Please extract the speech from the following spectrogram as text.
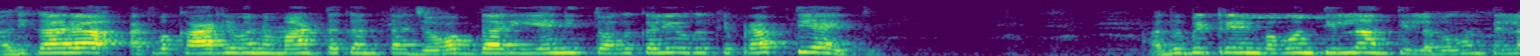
ಅಧಿಕಾರ ಅಥವಾ ಕಾರ್ಯವನ್ನ ಮಾಡ್ತಕ್ಕಂಥ ಜವಾಬ್ದಾರಿ ಏನಿತ್ತು? ಆಗ ಕಲಿಯುಗಕ್ಕೆ ಪ್ರಾಪ್ತಿಯಾಯ್ತು. ಅದು ಬಿಟ್ರೆ ಏನ್ ಭಗವಂತ ಇಲ್ಲ ಅಂತಿಲ್ಲ. ಭಗವಂತ ಎಲ್ಲ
